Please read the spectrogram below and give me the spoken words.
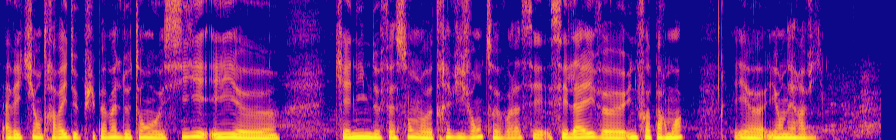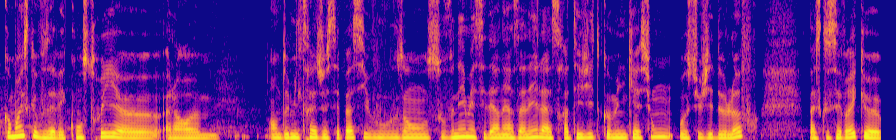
avec qui on travaille depuis pas mal de temps aussi et qui anime de façon très vivante voilà, ces, lives une fois par mois. Et, on est ravis. Comment est-ce que vous avez construit alors, en 2013, je ne sais pas si vous vous en souvenez, mais ces dernières années, la stratégie de communication au sujet de l'offre? Parce que c'est vrai que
